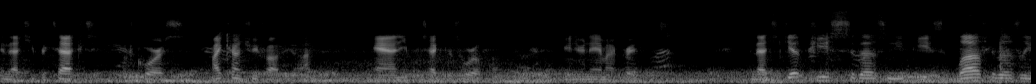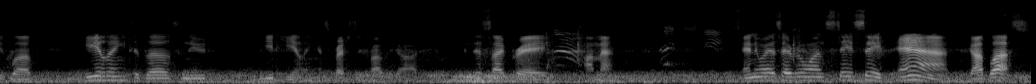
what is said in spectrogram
And that you protect, of course, my country, Father God. And you protect this world. In your name I pray this. And that you give peace to those who need peace, love to those who need love, healing to those who need, need healing, especially Father God. In this I pray. Amen. Anyways, everyone, stay safe and God bless.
